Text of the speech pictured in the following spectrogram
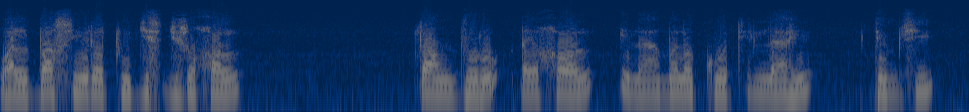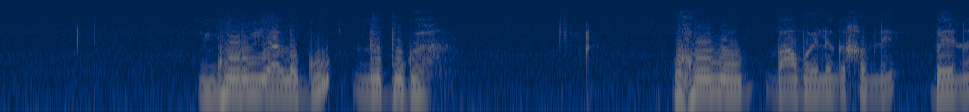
Wal basiratu gis-gisu xol. Tanzuru day xool ila malakutillaahi jëm ci nguuru yàlla gu nëbbu ga. Waxu moom maa la nga xam ne bay na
